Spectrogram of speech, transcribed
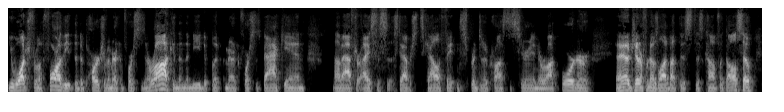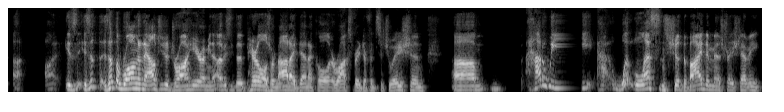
you watched from afar the, the departure of American forces in Iraq and then the need to put American forces back in um, after ISIS established its caliphate and sprinted across the Syrian Iraq border. And I know Jennifer knows a lot about this this conflict also. Uh, uh, is is it is that the wrong analogy to draw here? I mean, obviously the parallels are not identical. Iraq's a very different situation. Um, how do we what lessons should the Biden administration having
